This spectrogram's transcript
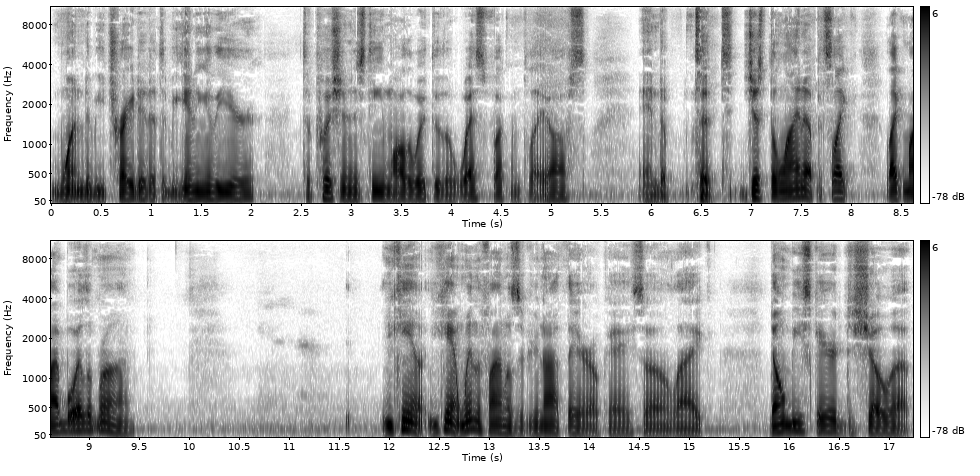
wanting to be traded at the beginning of the year to pushing his team all the way through the West fucking playoffs and to, to, to just the lineup. It's like like my boy LeBron. You can't you can't win the finals if you're not there, okay? So like don't be scared to show up.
